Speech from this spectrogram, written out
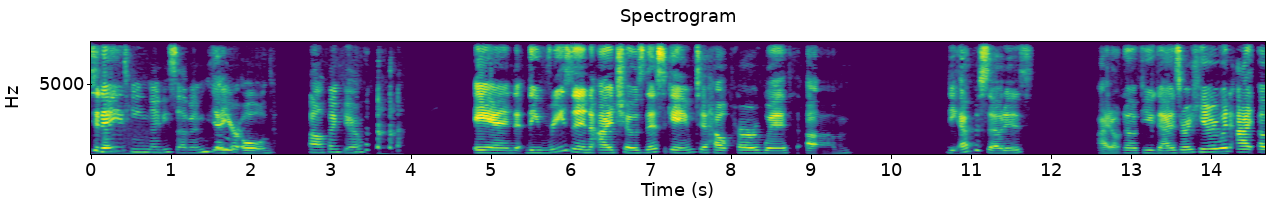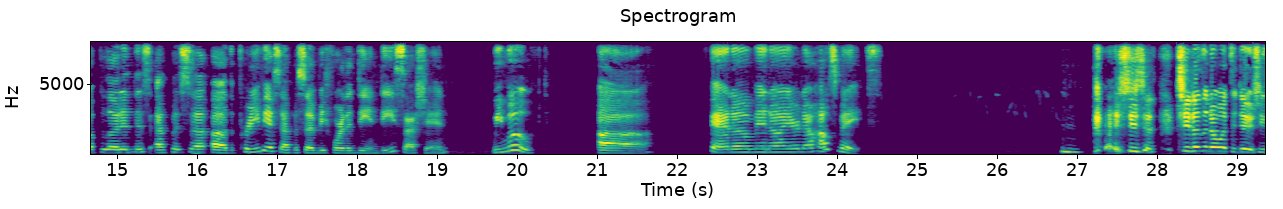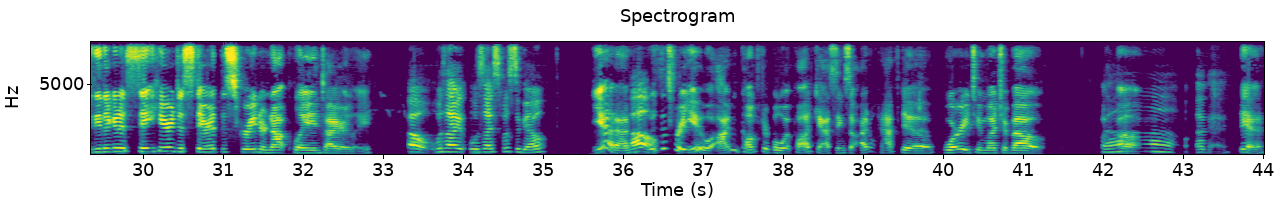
today, 1997. yeah, you're old. Oh, thank you. And the reason I chose this game to help her with um the episode is I don't know if you guys were here when I uploaded this episode uh the previous episode before the D&D session. We moved. Uh Phantom and I are now housemates. Hmm. she just she doesn't know what to do. She's either gonna sit here and just stare at the screen or not play entirely. Oh, was I was I supposed to go? Yeah. Oh. This is for you. I'm comfortable with podcasting, so I don't have to worry too much about Oh, okay. yeah.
